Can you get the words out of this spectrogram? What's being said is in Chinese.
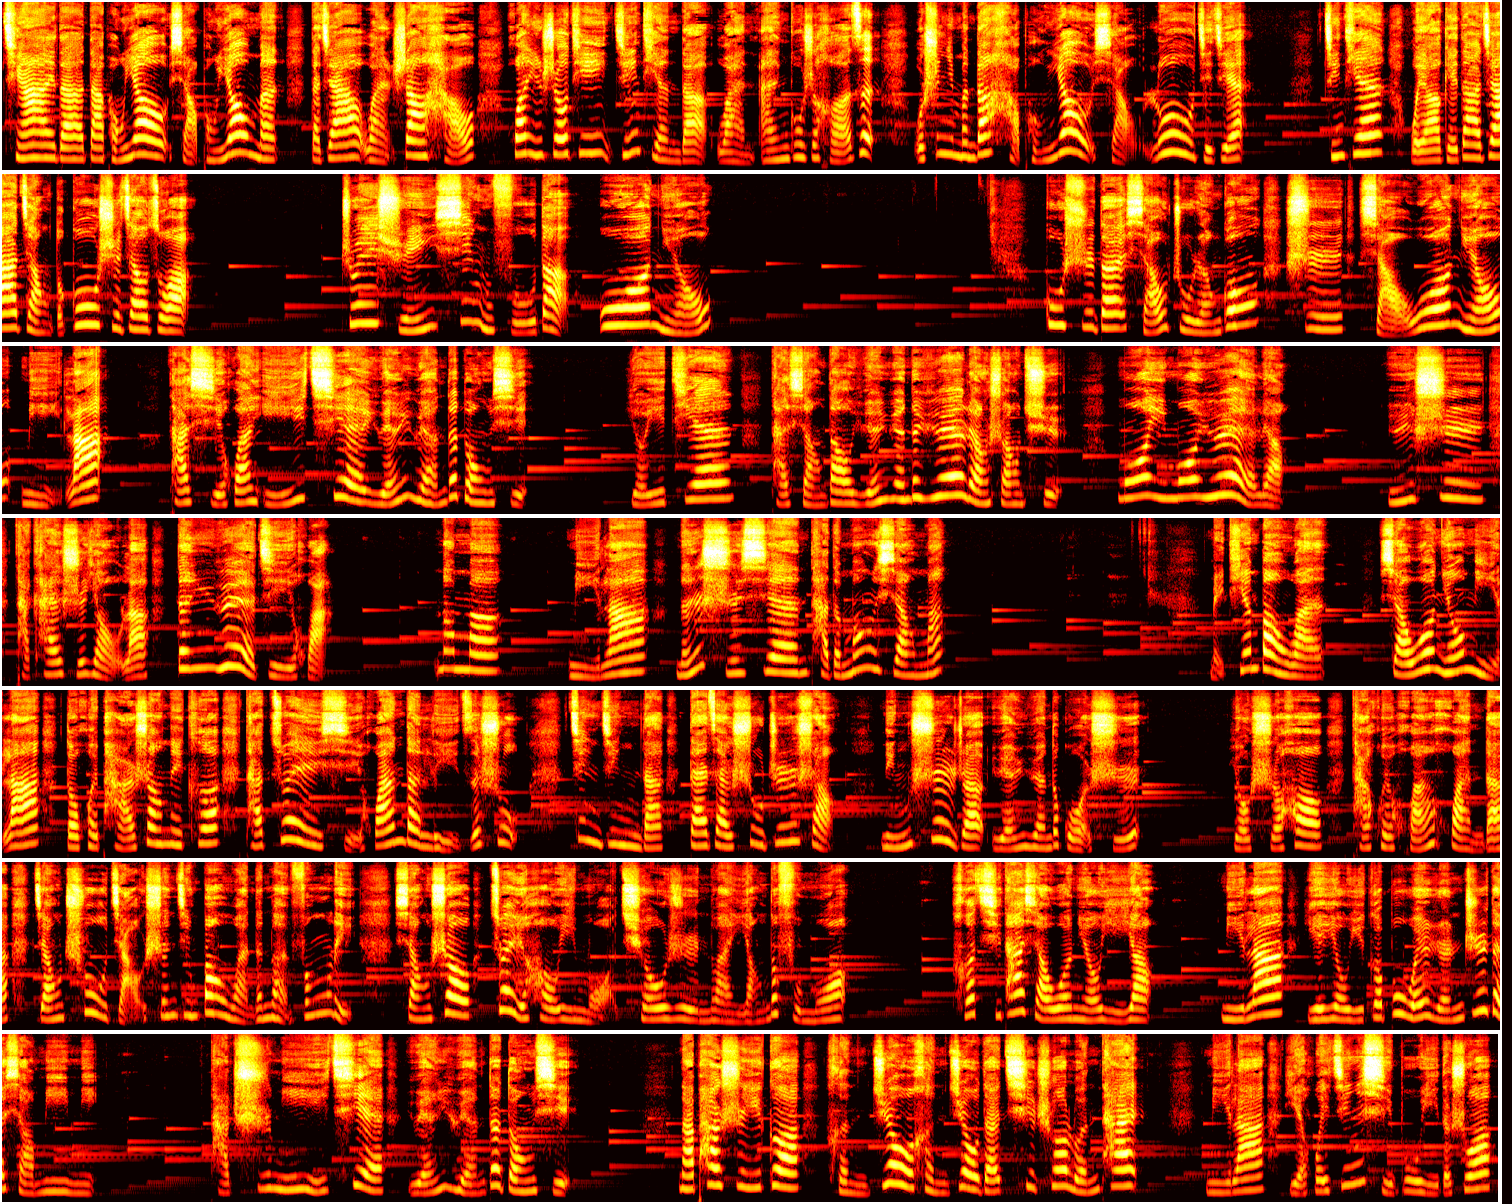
亲爱的，大朋友、小朋友们，大家晚上好！欢迎收听今天的晚安故事盒子，我是你们的好朋友小鹿姐姐。今天我要给大家讲的故事叫做《追寻幸福的蜗牛》。故事的小主人公是小蜗牛米拉，它喜欢一切圆圆的东西。有一天，它想到圆圆的月亮上去摸一摸月亮，于是它开始有了登月计划。那么，米拉能实现她的梦想吗？每天傍晚，小蜗牛米拉都会爬上那棵它最喜欢的李子树，静静地待在树枝上，凝视着圆圆的果实。有时候，它会缓缓地将触角伸进傍晚的暖风里，享受最后一抹秋日暖阳的抚摸。和其他小蜗牛一样。米拉也有一个不为人知的小秘密，她痴迷一切圆圆的东西，哪怕是一个很旧很旧的汽车轮胎，米拉也会惊喜不已地说：“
